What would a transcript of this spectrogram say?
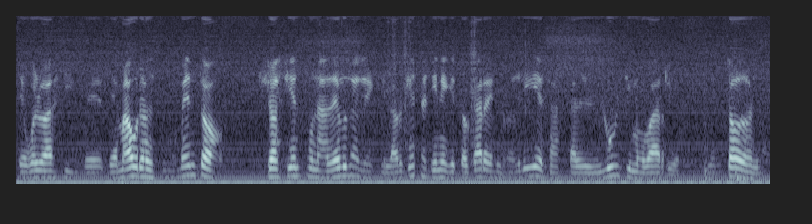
te vuelvo a decir, de, de Mauro en su momento, yo siento una deuda de que la orquesta tiene que tocar en Rodríguez hasta el último barrio, y en todos lados.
